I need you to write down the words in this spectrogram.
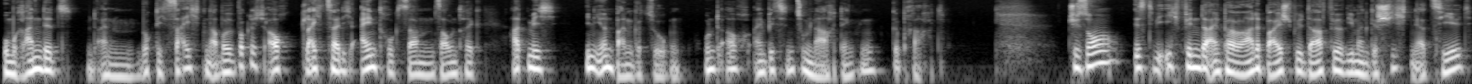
umrandet mit einem wirklich seichten, aber wirklich auch gleichzeitig eindrucksamen Soundtrack, hat mich in ihren Bann gezogen und auch ein bisschen zum Nachdenken gebracht. Gisson ist, wie ich finde, ein Paradebeispiel dafür, wie man Geschichten erzählt,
